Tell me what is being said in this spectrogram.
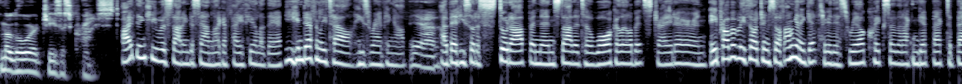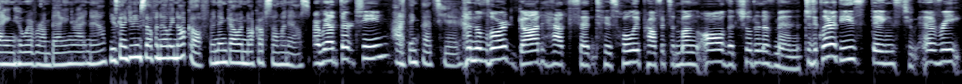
in the Lord Jesus Christ. I think he was starting to sound like a faith healer there. You can definitely tell he's ramping up. Yeah. I bet he sort of stood up and then started to walk a little bit straighter. And he probably thought to himself, I'm going to get through this real quick so that I can get back to banging whoever I'm banging right now. He's going to give himself an early knockoff and then go and knock off someone else. Are we on 13? I think that's you. And the Lord God hath sent his holy prophets among all the children of men to declare these things to every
